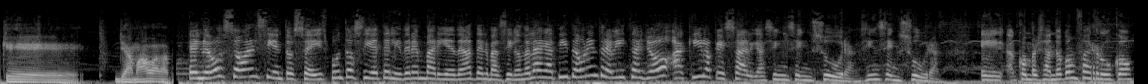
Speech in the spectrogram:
que llamaba la El nuevo Sol 106.7, líder en variedad del vacilón de la gatita. Una entrevista, yo aquí lo que salga, sin censura, sin censura. Eh, conversando con Farruco,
